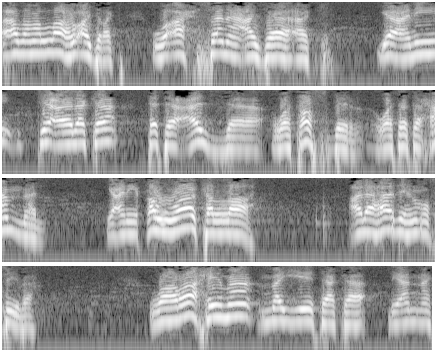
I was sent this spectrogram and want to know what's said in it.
أعظم الله أجرك وأحسن عزاءك. يعني جعلك تتعزى وتصبر وتتحمل. يعني قواك الله على هذه المصيبة. ورحم ميتك لأنك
